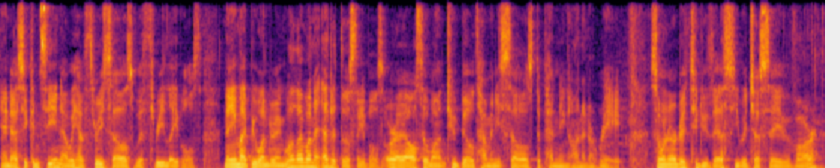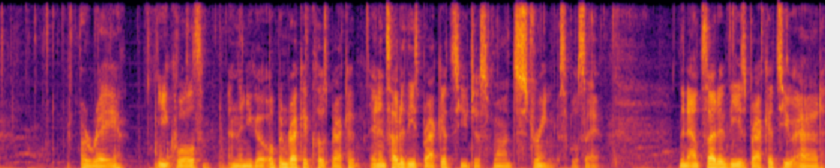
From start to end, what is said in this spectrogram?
And as you can see, now we have three cells with three labels. Now you might be wondering, well, I want to edit those labels, or I also want to build how many cells depending on an array. So in order to do this, you would just say var array equals, and then you go open bracket, close bracket, and inside of these brackets, you just want strings, we'll say. Then outside of these brackets, you add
